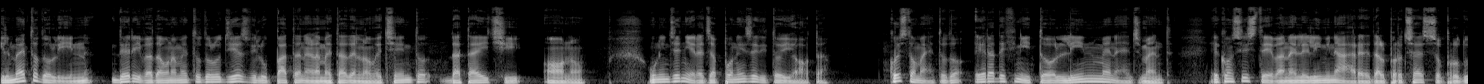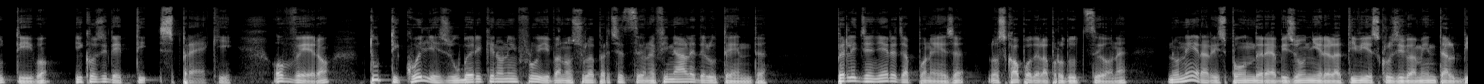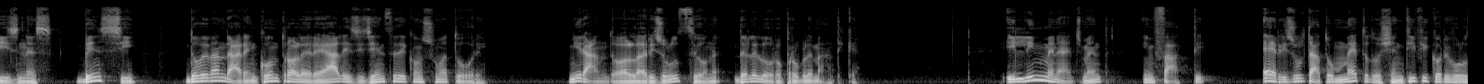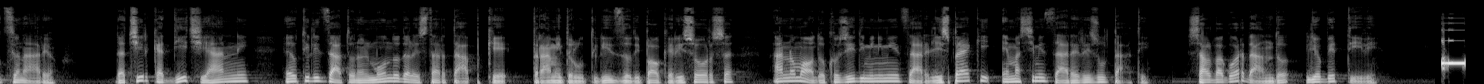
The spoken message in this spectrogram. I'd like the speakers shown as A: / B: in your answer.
A: Il metodo Lean deriva da una metodologia sviluppata nella metà del Novecento da Taichi Ono, un ingegnere giapponese di Toyota. Questo metodo era definito Lean Management e consisteva nell'eliminare dal processo produttivo i cosiddetti sprechi, ovvero tutti quegli esuberi che non influivano sulla percezione finale dell'utente. Per l'ingegnere giapponese, lo scopo della produzione non era rispondere a bisogni relativi esclusivamente al business, bensì doveva andare incontro alle reali esigenze dei consumatori, mirando alla risoluzione delle loro problematiche. Il lean management, infatti, è risultato un metodo scientifico rivoluzionario. Da circa dieci anni è utilizzato nel mondo delle start-up che, tramite l'utilizzo di poche risorse, hanno modo così di minimizzare gli sprechi e massimizzare i risultati salvaguardando gli obiettivi.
